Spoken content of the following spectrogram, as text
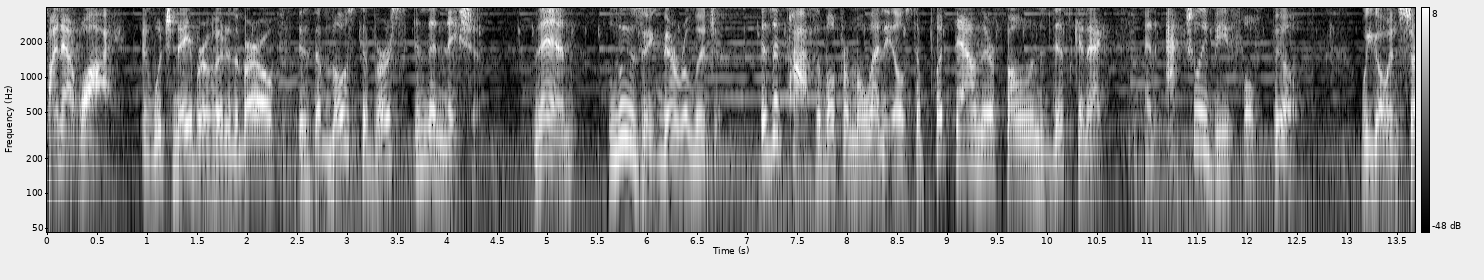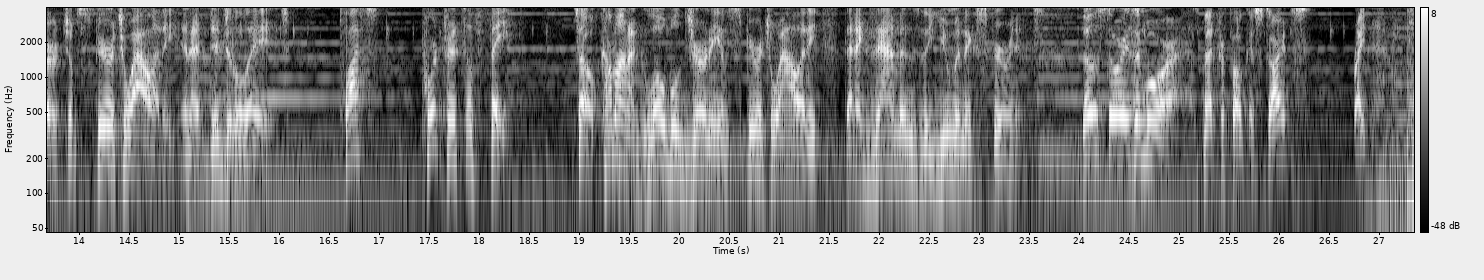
Find out why and which neighborhood in the borough is the most diverse in the nation. Then, losing their religion. Is it possible for millennials to put down their phones, disconnect, and actually be fulfilled? We go in search of spirituality in a digital age. Plus, portraits of faith. So, come on a global journey of spirituality that examines the human experience. Those stories and more as Metrofocus starts right now.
